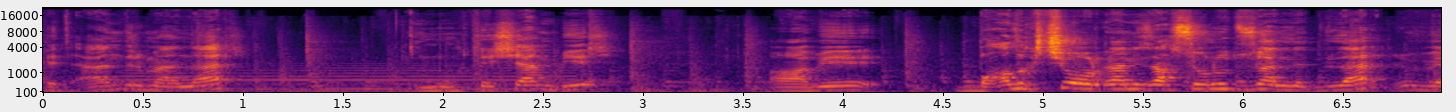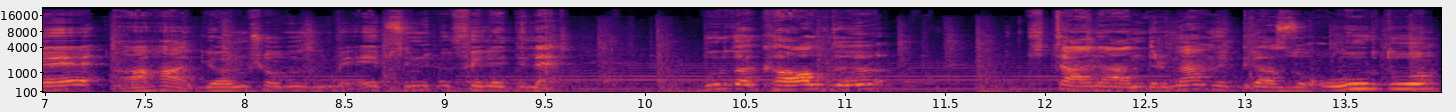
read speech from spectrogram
Evet Enderman'ler muhteşem bir abi balıkçı organizasyonu düzenlediler ve aha görmüş olduğunuz gibi hepsini üfelediler. Burada kaldı iki tane Enderman ve biraz da ordu.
